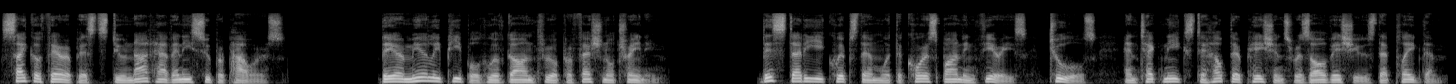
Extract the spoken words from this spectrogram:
psychotherapists do not have any superpowers. They are merely people who have gone through a professional training. This study equips them with the corresponding theories, tools, and techniques to help their patients resolve issues that plague them.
